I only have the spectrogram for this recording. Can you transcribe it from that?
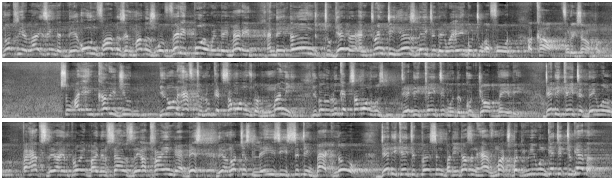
not realizing that their own fathers and mothers were very poor when they married and they earned together and 20 years later they were able to afford a car, for example. So I encourage you, you don't have to look at someone who's got money. You got to look at someone who's dedicated with a good job maybe. Dedicated, they will, perhaps they are employed by themselves, they are trying their best. They are not just lazy sitting back. No, dedicated person, but he doesn't have much, but we will get it together.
